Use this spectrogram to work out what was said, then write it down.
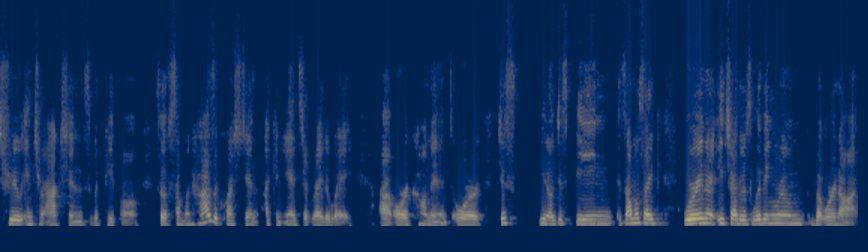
true interactions with people. So if someone has a question, I can answer it right away. uh, or a comment or just you know just being it's almost like we're in each other's living room but we're not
